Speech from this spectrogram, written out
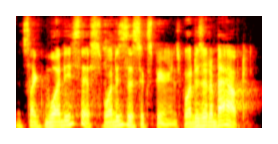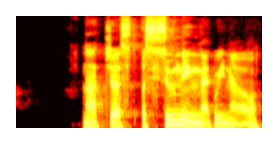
It's like, what is this? What is this experience? What is it about? Not just assuming that we know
